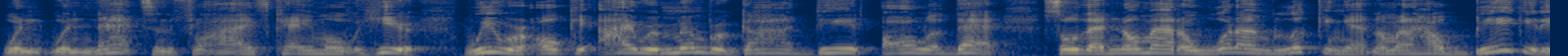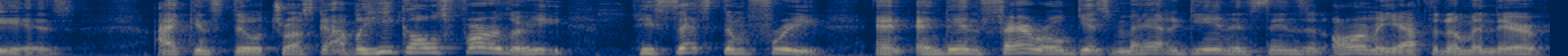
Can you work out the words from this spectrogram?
when when gnats and flies came over here, we were okay. I remember God did all of that so that no matter what I'm looking at, no matter how big it is, I can still trust God. But he goes further. He he sets them free and and then Pharaoh gets mad again and sends an army after them and they're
